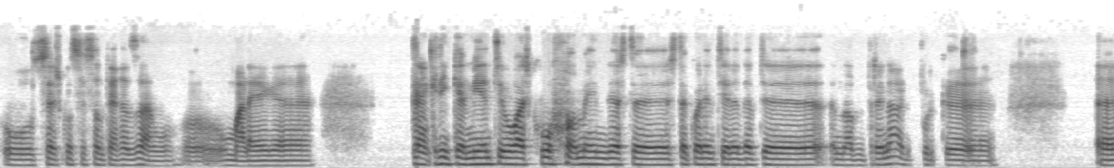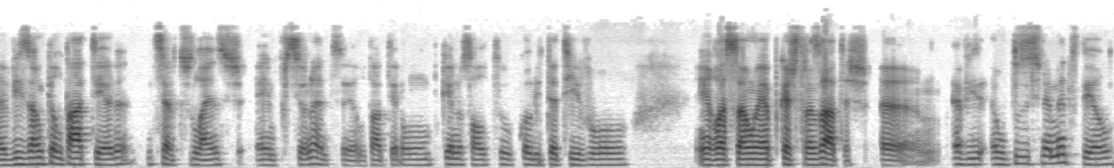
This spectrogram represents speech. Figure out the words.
o Sérgio Conceição tem razão. O, Marega tecnicamente eu acho que o homem desta esta quarentena deve ter andado a treinar, porque a visão que ele está a ter de certos lances é impressionante. Ele está a ter um pequeno salto qualitativo em relação a épocas transatas. O posicionamento dele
